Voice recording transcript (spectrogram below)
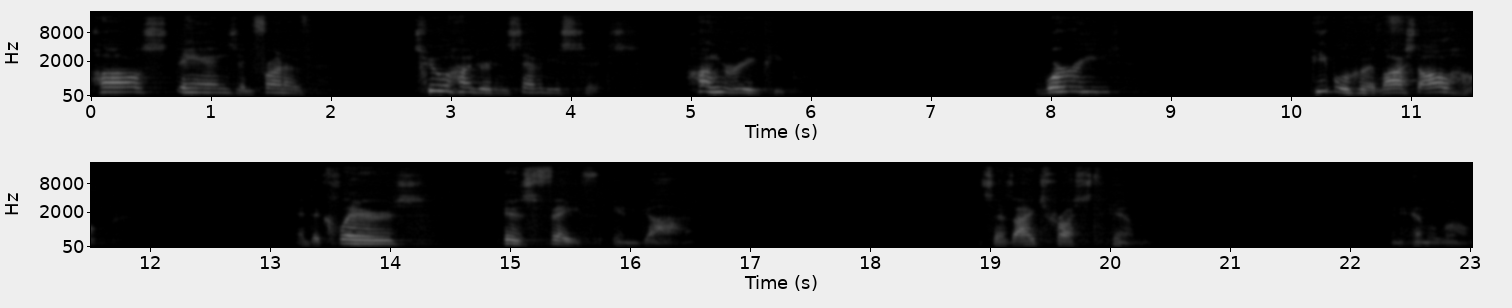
Paul stands in front of 276 hungry people, worried, people who had lost all hope, and declares his faith in God. He says, I trust him and him alone.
